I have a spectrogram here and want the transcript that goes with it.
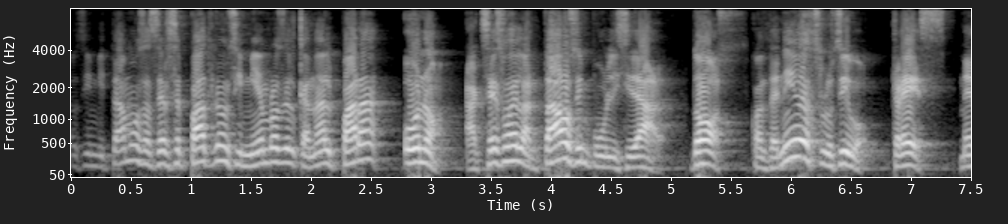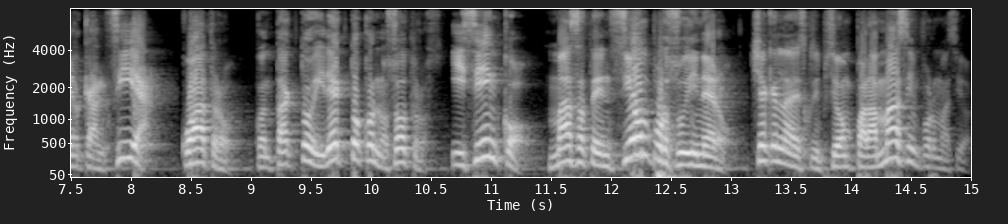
Los invitamos a hacerse Patreons y miembros del canal para 1. Acceso adelantado sin publicidad. 2. Contenido exclusivo. 3. Mercancía. 4. Contacto directo con nosotros. Y 5. Más atención por su dinero. Chequen la descripción para más información.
